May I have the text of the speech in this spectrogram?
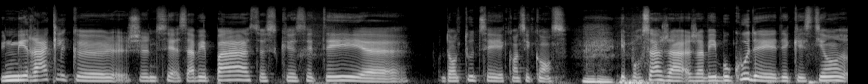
une miracle que je ne savais pas ce que c'était euh, dans toutes ses conséquences. Mhm. Et pour ça, j'avais beaucoup de, questions,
